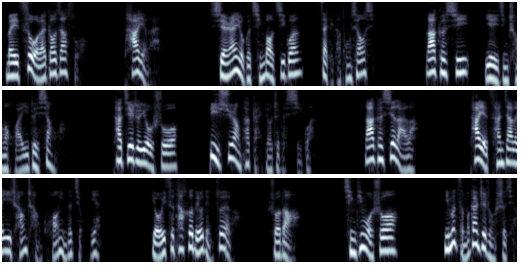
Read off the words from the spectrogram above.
每次我来高加索，他也来，显然有个情报机关在给他通消息。拉克西也已经成了怀疑对象了。他接着又说，必须让他改掉这个习惯。拉克西来了，他也参加了一场场狂饮的酒宴。有一次他喝的有点醉了，说道：‘请听我说。’”你们怎么干这种事情？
